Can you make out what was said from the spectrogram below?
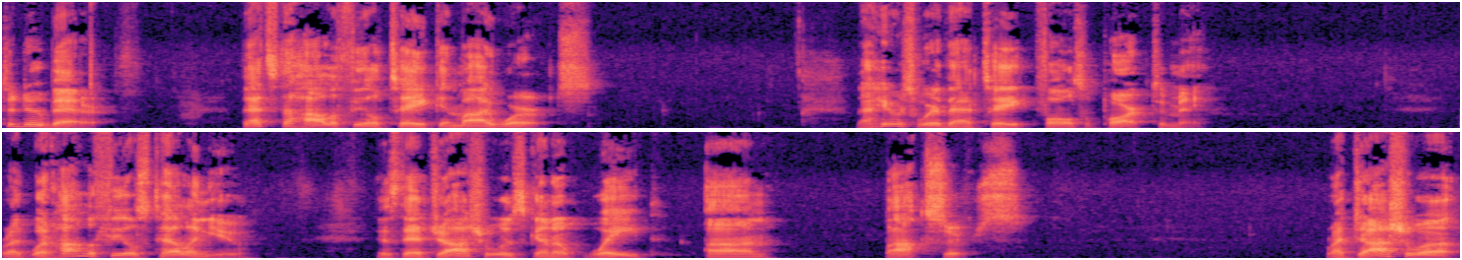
to do better. That's the Holyfield take in my words. Now, here's where that take falls apart to me. Right? What Holyfield's telling you is that Joshua is going to wait on boxers. Right? Joshua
